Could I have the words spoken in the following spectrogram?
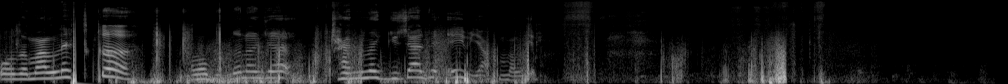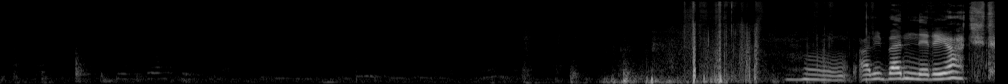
O zaman let's go. Ama bundan önce kendime güzel bir ev yapmalıyım. Abi ben nereye açtım?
